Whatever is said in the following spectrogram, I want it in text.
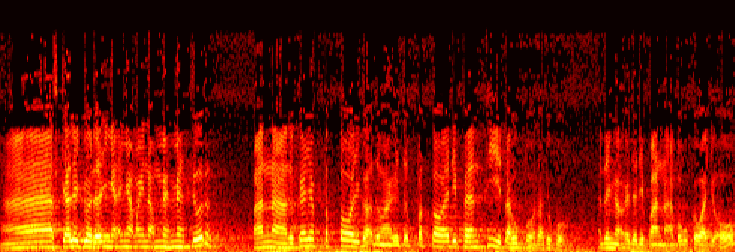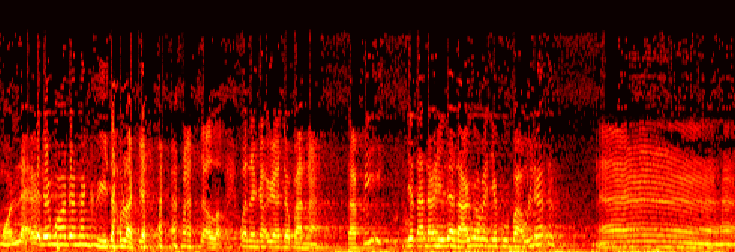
Ha sekaligus dah ingat-ingat main nak meh-meh tu tu. Panah tu kaya peta juga tu mari tu peta di panti tak hubung tak tubuh. Tengok jadi panah berbuka wajah. Oh molek mau ada negeri tak belakang. Masya-Allah. Mau tengok dia ada panah. Tapi dia tak ada hilang darah dia pubak ulah tu. Nah,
